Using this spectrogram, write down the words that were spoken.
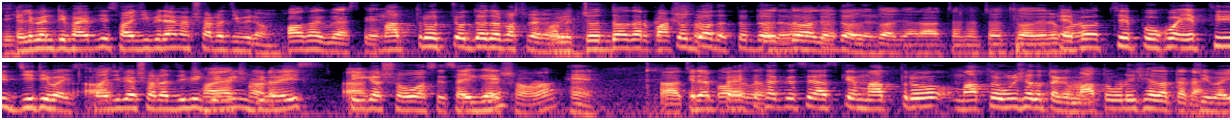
G eleven T five G ছয় জিবি র্যাম একশো আঠাশ জিবি রম কত থাকবে আজকে? মাত্র চোদ্দ হাজার পাঁচশো টাকা ভাই। চোদ্দ হাজার পাঁচশো। 14,000, 14,000, চোদ্দ হাজার চোদ্দ হাজার আচ্ছা আচ্ছা চোদ্দ হাজার এরপর? হচ্ছে Poco F three G device ছয় জিবি একশো আঠাশ জিবি গেমিং। ডিভাইস টিকার সহ আছে সাইকেল সহ হ্যাঁ। আচ্ছা এটা প্রাইসটা থাকতেছে আজকে মাত্র মাত্র উনিশ হাজার টাকা। মাত্র উনিশ হাজার টাকা। জি ভাই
